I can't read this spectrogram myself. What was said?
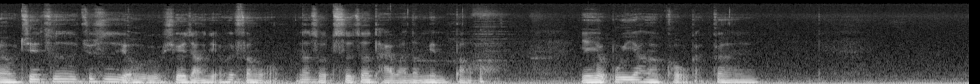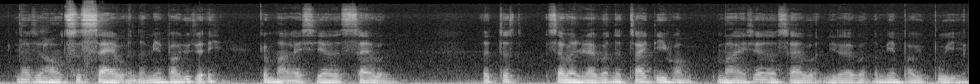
有接着就是有学长姐会分我那时候吃着台湾的面包，也有不一样的口感，跟那时候好像吃 seven 的面包，就觉得诶，跟马来西亚的 seven 的的 seven eleven 的在地化，马来西亚的 seven eleven 的面包又不一样，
